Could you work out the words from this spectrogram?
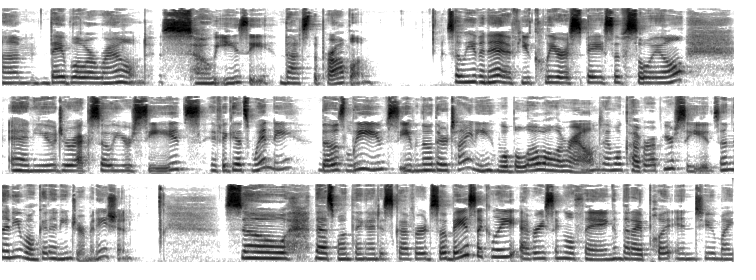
um, they blow around so easy. That's the problem. So even if you clear a space of soil and you direct sow your seeds, if it gets windy, those leaves, even though they're tiny, will blow all around and will cover up your seeds, and then you won't get any germination. So that's one thing I discovered. So basically, every single thing that I put into my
